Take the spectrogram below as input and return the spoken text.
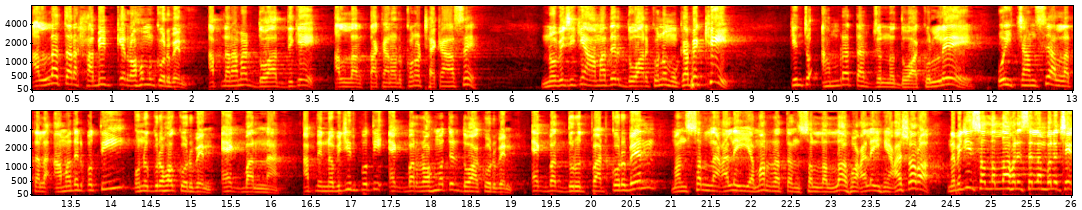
আল্লাহ তার হাবিবকে রহম করবেন। আপনার আমার দোয়ার দিকে আল্লাহর তাকানোর কোনো ঠেকা আছে? নবীজি কি আমাদের দোয়ার কোনো মুখাপেক্ষী? কিন্তু আমরা তার জন্য দোয়া করলে ওই চান্সে আল্লাহ তালা আমাদের প্রতি অনুগ্রহ করবেন, একবার না। আপনি নবীজির প্রতি একবার রহমতের দোয়া করবেন, একবার দুরুদ পাঠ করবেন। মান সাল্লা আলাইয়া মাররাতান সাল্লাল্লাহু আলাইহি আশারা। নবীজি সাল্লাল্লাহু আলাইহি সাল্লাম বলেছেন,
